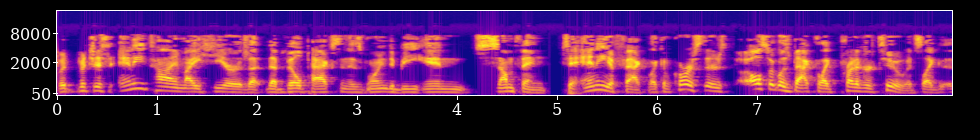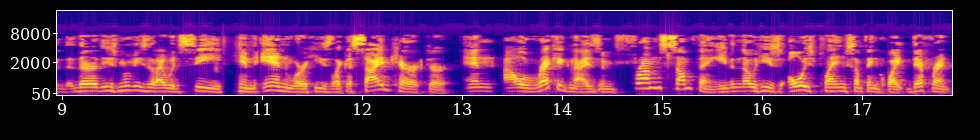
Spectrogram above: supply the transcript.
But, but just anytime I hear that, that Bill Paxton is going to be in something to any effect, like of course there's, also goes back to like Predator 2. It's like, there are these movies that I would see him in where he's like a side character and I'll recognize him from something, even though he's always playing something quite different.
